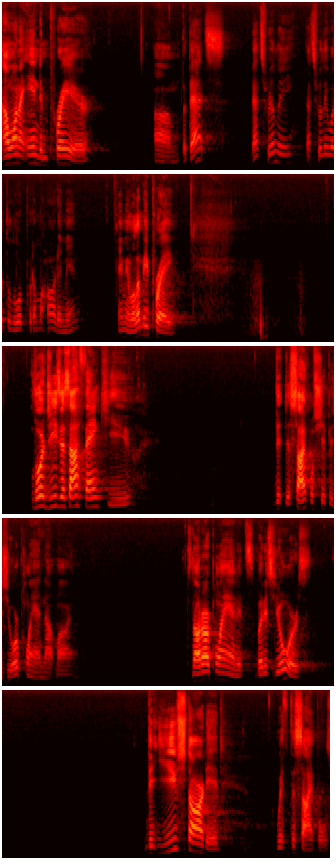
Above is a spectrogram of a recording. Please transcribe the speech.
I wanna end in prayer. Um, but that's, that's, really, that's really what the Lord put on my heart. Amen? Amen. Well, let me pray. Lord Jesus, I thank you that discipleship is your plan, not mine. It's not our plan, it's, but it's yours. That you started with disciples.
